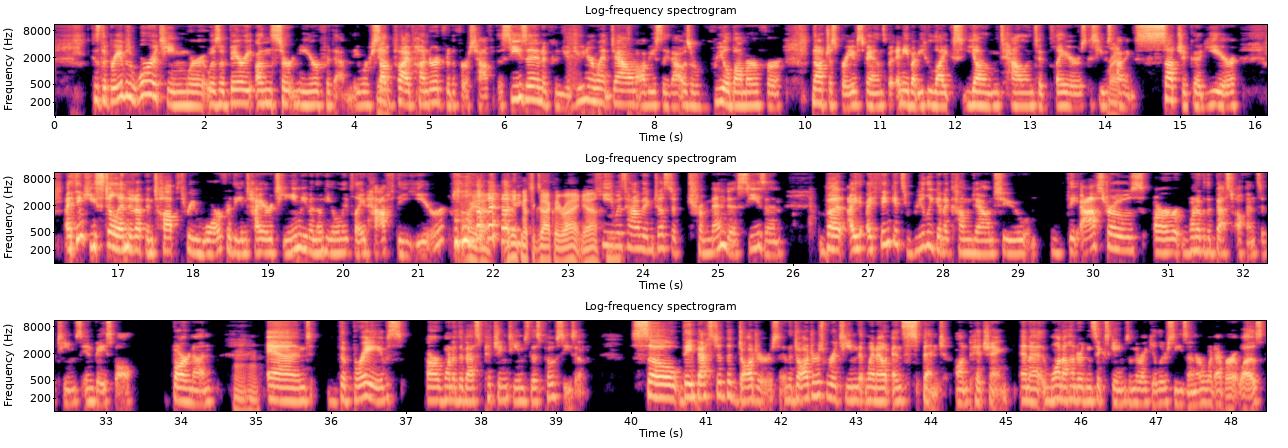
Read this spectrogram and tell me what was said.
because the Braves were a team where it was a very uncertain year for them. They were sub yeah. 500 for the first half of the season. Acuna Jr. went down. Obviously, that was a real bummer for not just Braves fans, but anybody who likes young, talented players because he was right. having such a good year. I think he still ended up in top three war for the entire team, even though he only played half the year. Oh, yeah. I think that's exactly right. Yeah. He mm-hmm. was having just a tremendous season. But I, I think it's really going to come down to the Astros are one of the best offensive teams in baseball, bar none. Mm-hmm. And the Braves are one of the best pitching teams this postseason. So they bested the Dodgers, and the Dodgers were a team that went out and spent on pitching and uh, won 106 games in the regular season or whatever it was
